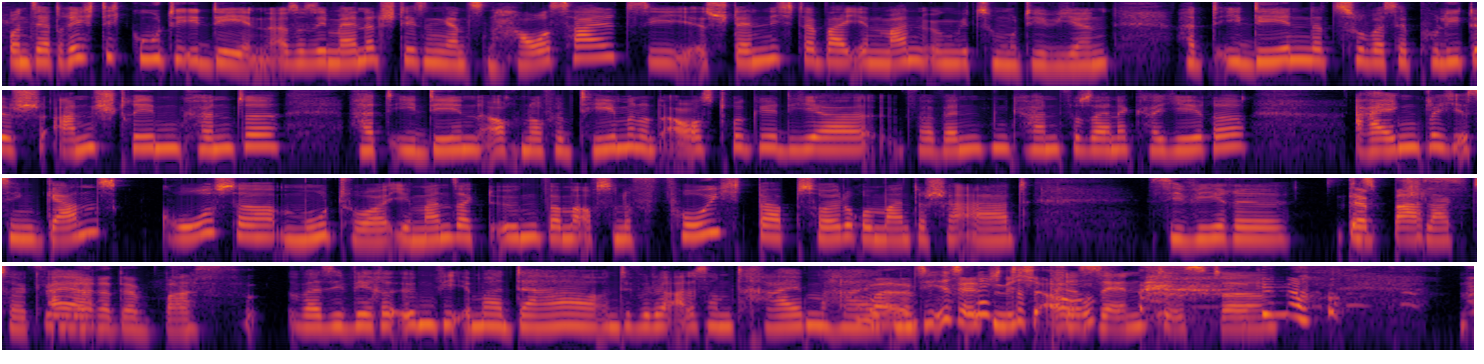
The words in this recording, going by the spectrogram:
Und sie hat richtig gute Ideen. Also sie managt diesen ganzen Haushalt. Sie ist ständig dabei, ihren Mann irgendwie zu motivieren. Hat Ideen dazu, was er politisch anstreben könnte. Hat Ideen auch noch für Themen und Ausdrücke, die er verwenden kann für seine Karriere. Eigentlich ist sie ein ganz großer Motor. Ihr Mann sagt irgendwann mal auf so eine furchtbar pseudoromantische Art, sie wäre der das Bass. Schlagzeug. Sie ah, ja. wäre der Bass. Weil sie wäre irgendwie immer da und sie würde alles am Treiben halten. Sie ist nicht, nicht das auf. Präsenteste. genau.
